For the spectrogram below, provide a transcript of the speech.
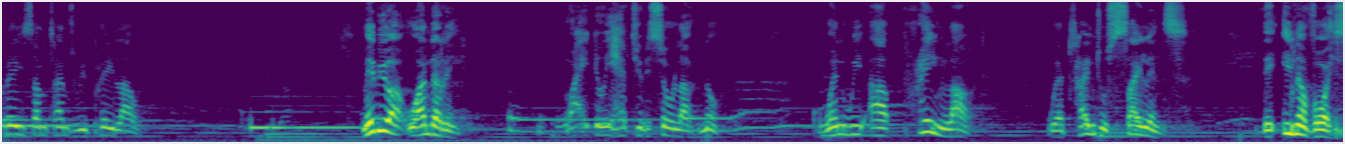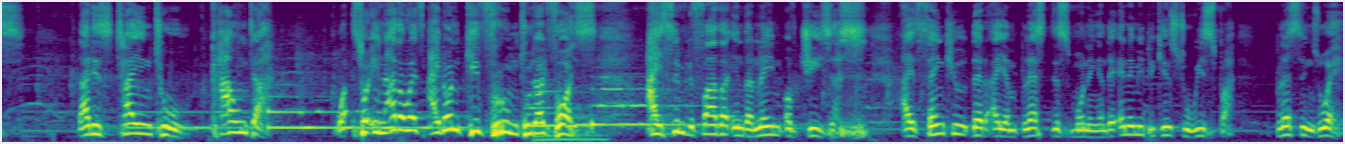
pray, sometimes we pray loud? Maybe you are wondering, why do we have to be so loud? No. When we are praying loud, we are trying to silence the inner voice that is trying to counter. So, in other words, I don't give room to that voice. I simply, Father, in the name of Jesus, I thank you that I am blessed this morning. And the enemy begins to whisper, blessings way.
